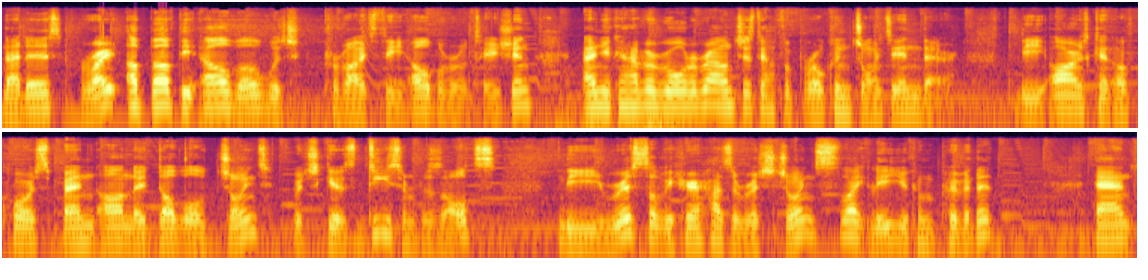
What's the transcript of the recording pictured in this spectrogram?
that is right above the elbow which provides the elbow rotation and you can have it roll around just to have a broken joint in there. The arms can of course bend on a double joint which gives decent results. The wrist over here has a wrist joint slightly, you can pivot it and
